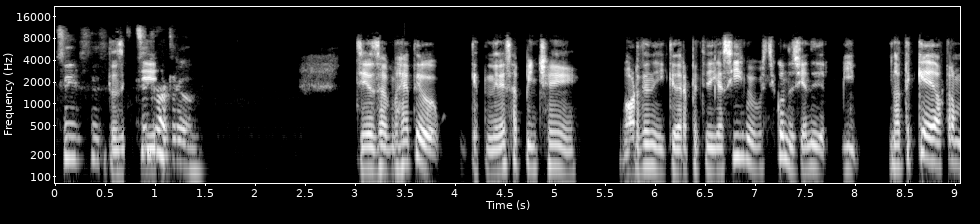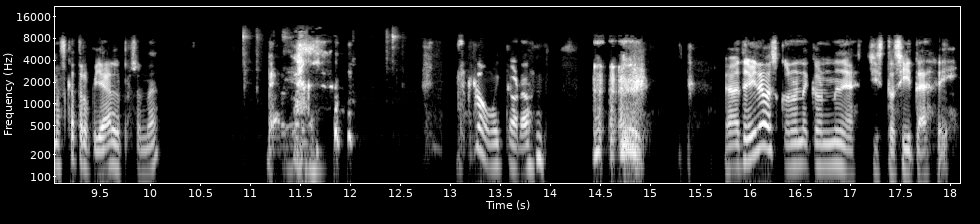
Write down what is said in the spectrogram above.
Sí, sí, sí. Entonces, Sí, sí, lo creo. Sí, o sea, imagínate que tener esa pinche orden y que de repente digas, sí, güey, estoy conduciendo y, y no te queda otra más que atropellar a la persona. Verga, es como muy cabrón. Pero terminamos con una, con una chistosita de,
